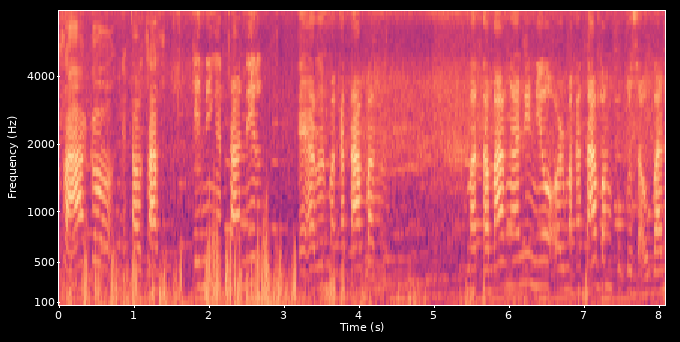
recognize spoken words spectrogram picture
sa ako sa kini nga channel kay aron makatabang matabangan ninyo or makatabang ko sa uban.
